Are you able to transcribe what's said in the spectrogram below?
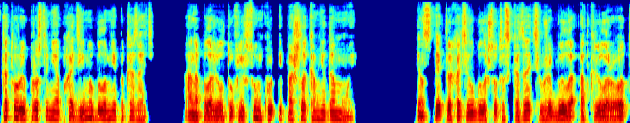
которую просто необходимо было мне показать. Она положила туфли в сумку и пошла ко мне домой. Инспектор хотел было что-то сказать, уже было открыл рот,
